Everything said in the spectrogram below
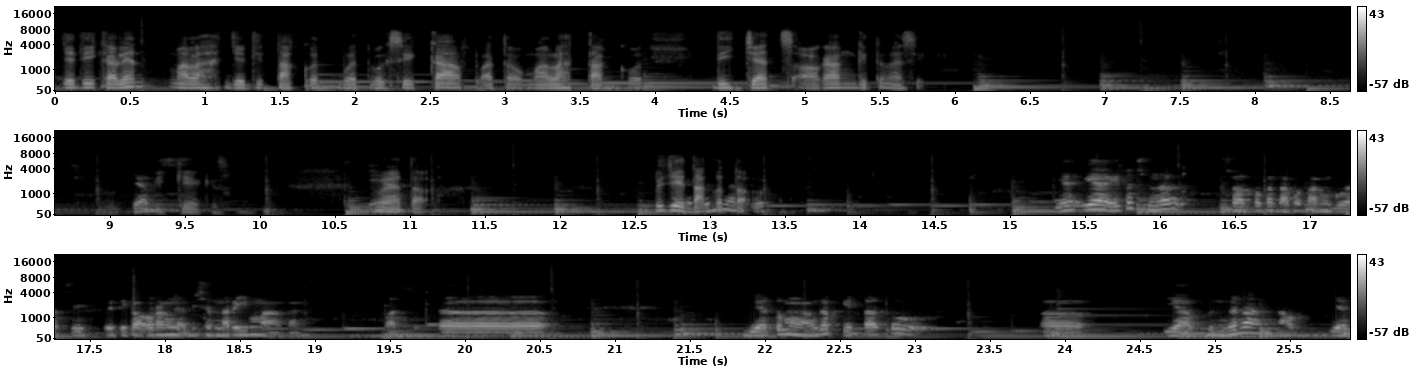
Jadi kalian malah jadi takut buat bersikap atau malah takut dijudge orang gitu nggak sih? Ya, Mikir iya. Gimana Tok? Lu jadi Ya, takut? Bu. Ya, ya itu sebenarnya suatu ketakutan gue sih ketika orang nggak bisa nerima kan. Mas, eh, dia tuh menganggap kita tuh eh, ya beneran ya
